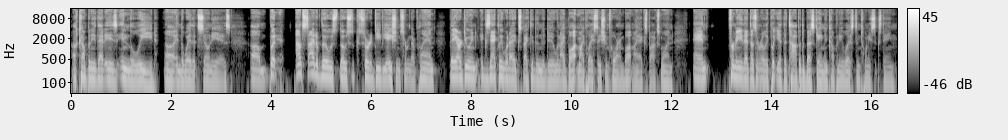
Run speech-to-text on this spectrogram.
a company that is in the lead uh, in the way that Sony is. Um, but outside of those those sort of deviations from their plan, they are doing exactly what I expected them to do when I bought my PlayStation 4 and bought my Xbox One. And for me, that doesn't really put you at the top of the best gaming company list in 2016.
